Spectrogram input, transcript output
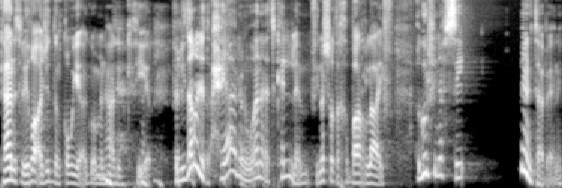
كانت الإضاءة جدا قوية أقوى من هذه بكثير فلدرجة أحيانا وأنا أتكلم في نشرة أخبار لايف أقول في نفسي مين يتابعني؟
